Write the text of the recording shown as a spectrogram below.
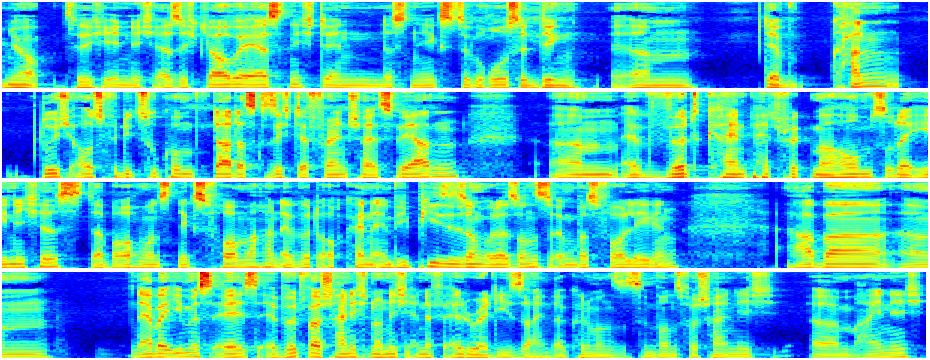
Ja, sehe ich ähnlich. Also ich glaube, er ist nicht denn das nächste große Ding. Ähm, der kann durchaus für die Zukunft da das Gesicht der Franchise werden. Ähm, er wird kein Patrick Mahomes oder ähnliches, da brauchen wir uns nichts vormachen. Er wird auch keine MVP-Saison oder sonst irgendwas vorlegen. Aber ähm, naja, bei ihm ist er, er wird wahrscheinlich noch nicht NFL-ready sein. Da können wir uns, sind wir uns wahrscheinlich ähm, einig.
